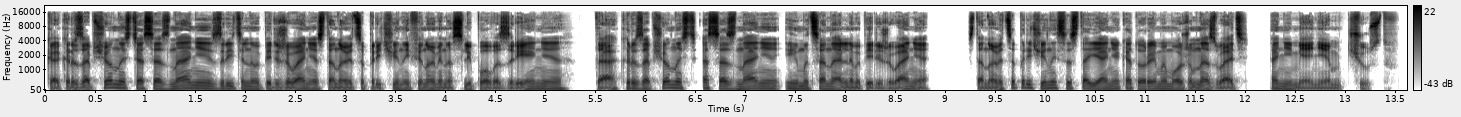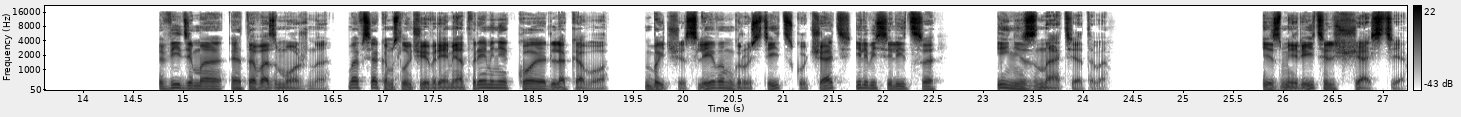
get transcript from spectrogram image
Как разобщенность осознания зрительного переживания становится причиной феномена слепого зрения, так разобщенность осознания и эмоционального переживания становится причиной состояния, которое мы можем назвать онемением чувств. Видимо, это возможно. Во всяком случае, время от времени кое для кого. Быть счастливым, грустить, скучать или веселиться и не знать этого. Измеритель счастья.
